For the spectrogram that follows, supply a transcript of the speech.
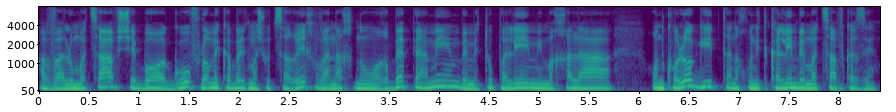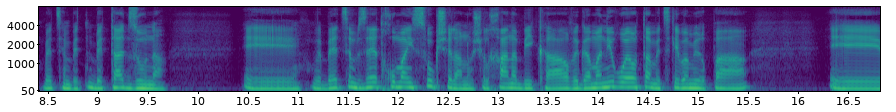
אבל הוא מצב שבו הגוף לא מקבל את מה שהוא צריך, ואנחנו הרבה פעמים, במטופלים עם מחלה אונקולוגית, אנחנו נתקלים במצב כזה, בעצם בתת-תזונה. אה, ובעצם זה תחום העיסוק שלנו, של חנה בעיקר, וגם אני רואה אותם אצלי במרפאה. אה,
